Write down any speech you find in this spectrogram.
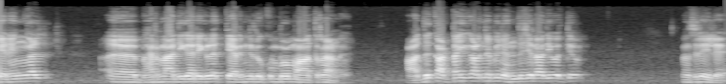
ജനങ്ങൾ ഭരണാധികാരികളെ തിരഞ്ഞെടുക്കുമ്പോൾ മാത്രമാണ്. അത് കട്ടാക്കി കളഞ്ഞ പിന്നെ എന്ത് ജനാധിപത്യം? മനസ്സിലായില്ലേ?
